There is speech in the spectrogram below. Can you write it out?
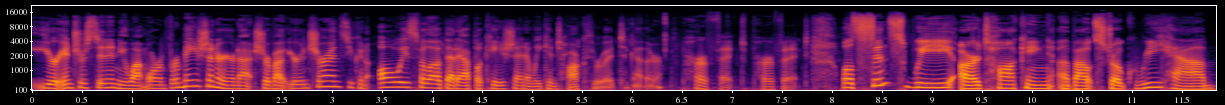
you're interested in, you want more information, or you're not sure about your insurance, you can always fill out that application and we can talk through it together. Perfect, perfect. Well, since we are talking about stroke rehab,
